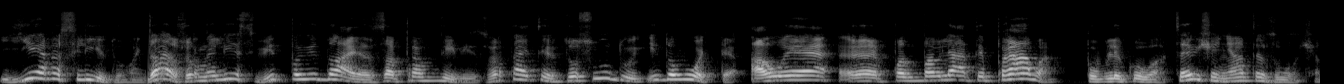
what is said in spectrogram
є розслідування. Да, журналіст відповідає за правдивість. Звертайтесь до суду і доводьте, але е, позбавляти права публікувати це вчиняти злочин.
